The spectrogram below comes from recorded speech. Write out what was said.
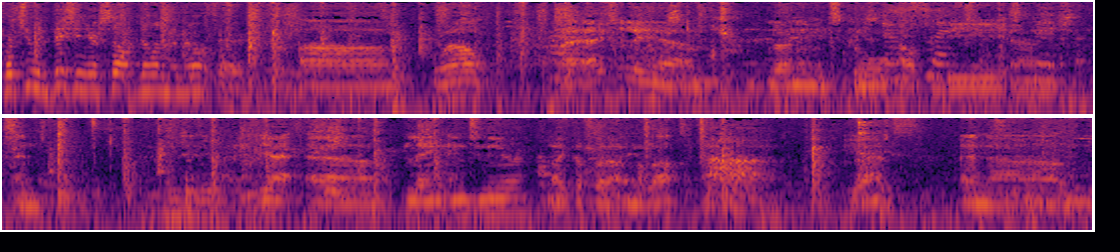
what you envision yourself doing in the military? Um, well, I actually am learning in school how to be um, and yeah, uh, plane engineer like of a Malat. Ah, Yes, and um,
